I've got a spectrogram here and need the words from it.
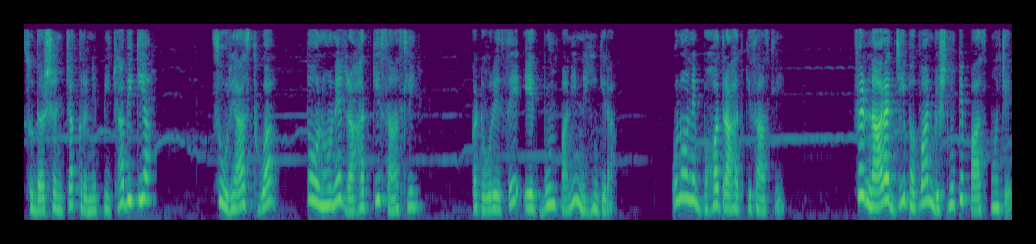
सुदर्शन चक्र ने पीछा भी किया। सूर्यास्त हुआ तो उन्होंने राहत की सांस ली। कटोरे से एक बूंद पानी नहीं गिरा। उन्होंने बहुत राहत की सांस ली। फिर नारद जी भगवान विष्णु के पास पहुँचे।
